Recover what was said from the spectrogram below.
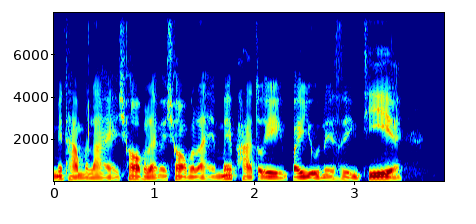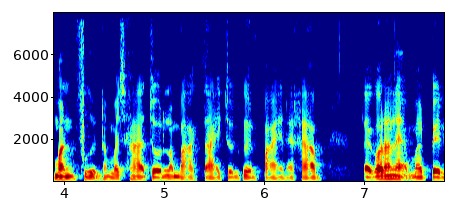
ไม่ทำอะไรชอบอะไรไม่ชอบอะไร ไม่พาตัวเองไปอยู่ในสิ่งที่ มันฝืนธรรมชาติจนลำบากใจจนเกินไปนะครับ แต่ก็นั่นแหละมันเป็น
